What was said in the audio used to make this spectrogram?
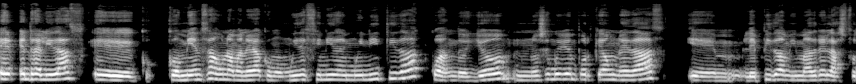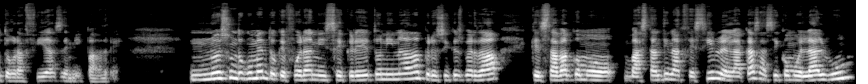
En, realidad eh, comienza de una manera como muy definida y muy nítida cuando yo, no sé muy bien por qué a una edad, em, le pido a mi madre las fotografías de mi padre. No es un documento que fuera ni secreto ni nada, pero sí que es verdad que estaba como bastante inaccesible en la casa, así como el álbum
